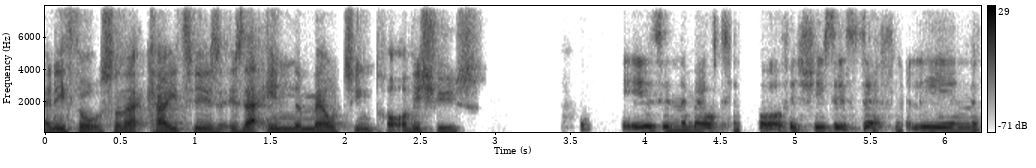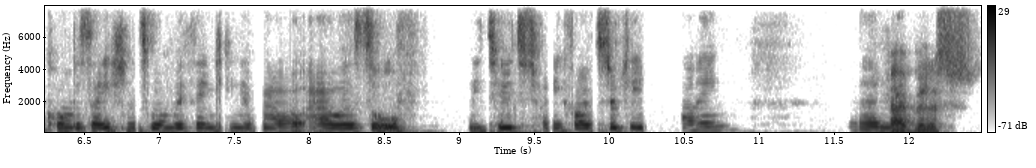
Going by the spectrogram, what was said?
Any thoughts on that, Katie? Is, is that in the melting pot of issues? Is in the melting pot of issues. It's definitely in the conversations when we're thinking about our sort of 22 to 25 strategic planning. Um, Fabulous.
